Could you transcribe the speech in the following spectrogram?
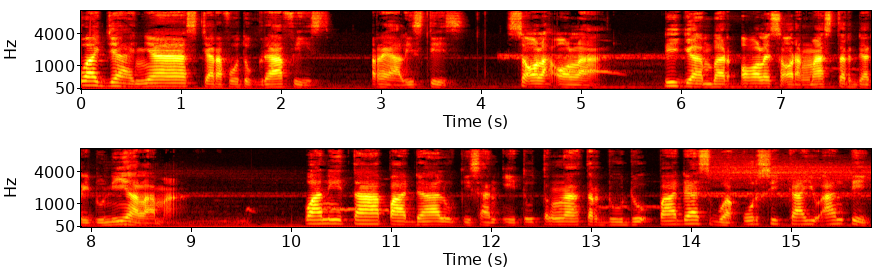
Wajahnya secara fotografis Realistis Seolah-olah Digambar oleh seorang master dari dunia lama Wanita pada lukisan itu tengah terduduk pada sebuah kursi kayu antik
